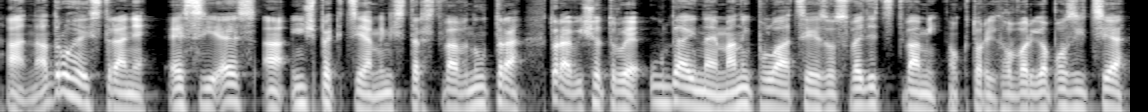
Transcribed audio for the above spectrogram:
a na druhej strane SIS a Inšpekcia ministerstva vnútra, ktorá vyšetruje údajné manipulácie so svedectvami, o ktorých hovorí opozícia.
